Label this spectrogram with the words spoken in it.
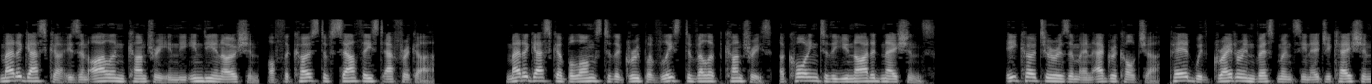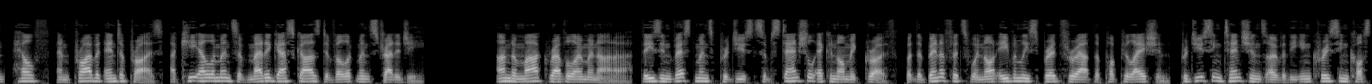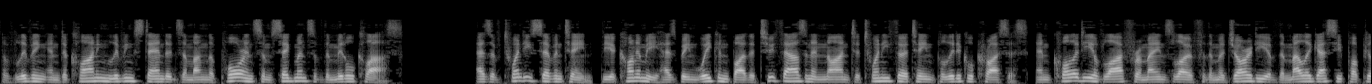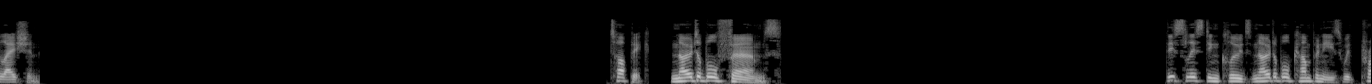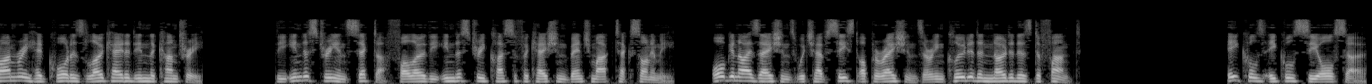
Madagascar is an island country in the Indian Ocean, off the coast of southeast Africa. Madagascar belongs to the group of least developed countries, according to the United Nations. Ecotourism and agriculture, paired with greater investments in education, health, and private enterprise, are key elements of Madagascar's development strategy. Under Marc Ravalomanana, these investments produced substantial economic growth, but the benefits were not evenly spread throughout the population, producing tensions over the increasing cost of living and declining living standards among the poor and some segments of the middle class. As of 2017, the economy has been weakened by the 2009 to 2013 political crisis, and quality of life remains low for the majority of the Malagasy population. Notable firms This list includes notable companies with primary headquarters located in the country. The industry and sector follow the industry classification benchmark taxonomy. Organizations which have ceased operations are included and noted as defunct. See also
